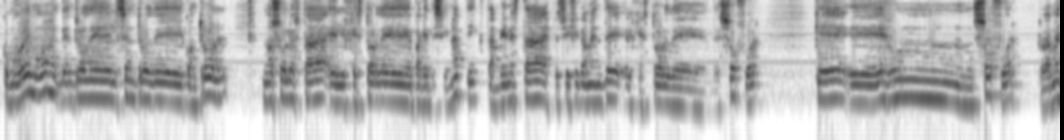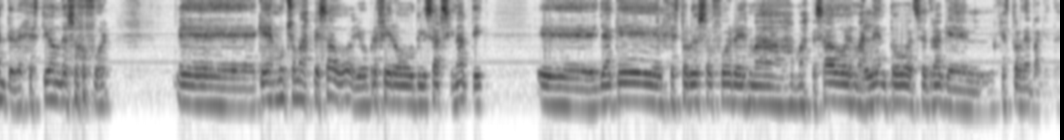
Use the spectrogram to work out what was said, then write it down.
Como vemos, dentro del centro de control no solo está el gestor de paquetes Synaptic, también está específicamente el gestor de, software, que eh, es un software realmente de gestión de software eh, que es mucho más pesado. Yo prefiero utilizar Synaptic, eh, ya que el gestor de software es más, más pesado, es más lento, etcétera, que el gestor de paquetes.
